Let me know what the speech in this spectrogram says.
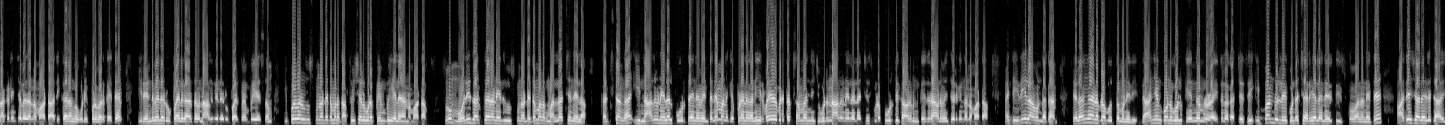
ప్రకటించలేదన్నమాట. అధికారంగా కూడా ఇప్పటి వరకు అయితే ఈ రెండు వేల రూపాయలు కాదు నాలుగు వేల రూపాయలు పెంపు చేస్తాం. ఇప్పటివరకు చూసుకున్నట్టయితే మనకు అఫీషియల్ కూడా పెంపు చేయలేదన్నమాట. సో మోదీ సర్కార్ అనేది చూసుకున్నట్టయితే మనకు మళ్ళీ వచ్చే నెల ఖచ్చితంగా ఈ నాలుగు నెలలు పూర్తయిన వెంటనే మనకి ఎప్పుడైనా కానీ ఇరవై విడతకు సంబంధించి కూడా నాలుగు నెలలు వచ్చేసి కూడా పూర్తి కావడం మనకి రావడమే జరిగిందన్నమాట. అయితే ఇది ఇలా ఉండగా తెలంగాణ ప్రభుత్వం అనేది ధాన్యం కొనుగోలు కేంద్రంలో రైతులకు వచ్చేసి ఇబ్బందులు లేకుండా చర్యలు అనేది తీసుకోవాలని అయితే ఆదేశాలు అయితే జారీ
